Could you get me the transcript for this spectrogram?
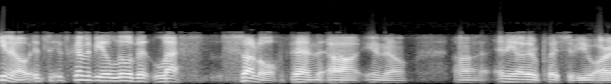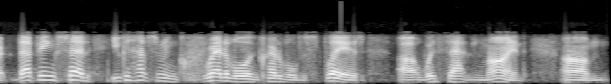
you know it's it's going to be a little bit less subtle than uh, you know. Uh, any other place to view art. That being said, you can have some incredible, incredible displays uh, with that in mind. Um,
